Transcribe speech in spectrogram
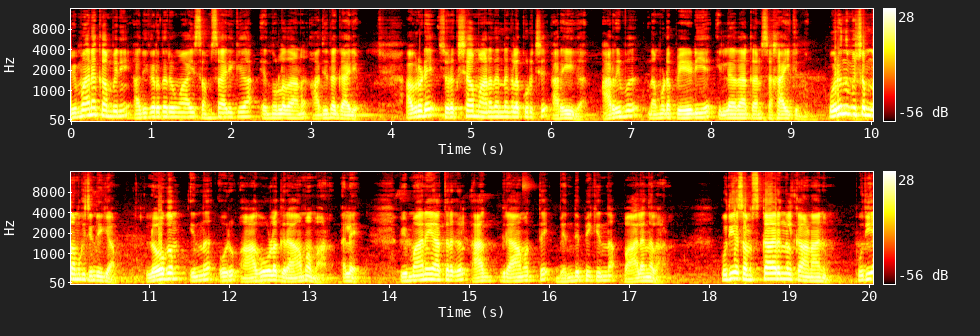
വിമാന കമ്പനി അധികൃതരുമായി സംസാരിക്കുക എന്നുള്ളതാണ് ആദ്യത്തെ കാര്യം. അവരുടെ സുരക്ഷാ മാനദണ്ഡങ്ങളെക്കുറിച്ച് അറിയുക. അറിവ് നമ്മുടെ പേടിയെ ഇല്ലാതാക്കാൻ സഹായിക്കുന്നു. ഒരു നിമിഷം നമുക്ക് ചിന്തിക്കാം. ലോകം ഇന്ന് ഒരു ആഗോള ഗ്രാമമാണ് അല്ലേ? വിമാനയാത്രകൾ ആ ഗ്രാമത്തെ ബന്ധിപ്പിക്കുന്ന പാലങ്ങളാണ്. പുതിയ സംസ്കാരങ്ങൾ കാണാനും പുതിയ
